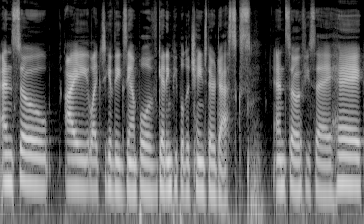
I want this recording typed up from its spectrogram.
And so I like to give the example of getting people to change their desks. And so if you say, hey,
